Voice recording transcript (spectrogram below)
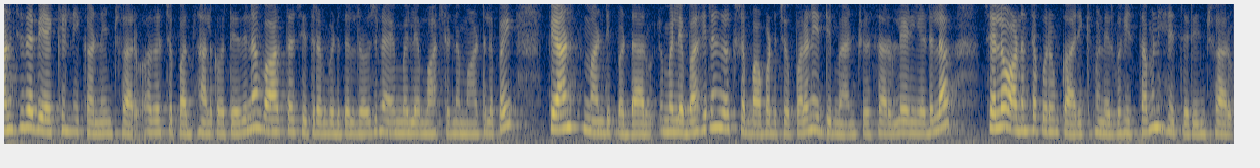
అనుచిత వ్యాఖ్యల్ని ఖండించారు. ఆగస్టు పద్నాలుగవ తేదీన వార్తా చిత్రం విడుదల రోజున ఎమ్మెల్యే మాట్లాడిన మాటలపై ఫ్యాన్స్ మండిపడ్డారు. ఎమ్మెల్యే బహిరంగ క్షమాపణ చూపాలని డిమాండ్ చేశారు. లేని ఎడల చలో అనంతపురం కార్యక్రమం నిర్వహిస్తామని హెచ్చరించారు.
